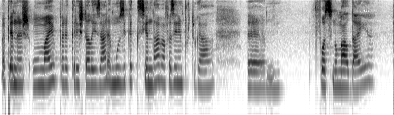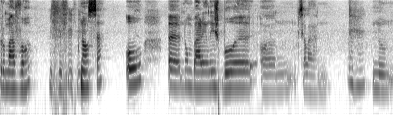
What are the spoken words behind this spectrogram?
Apenas um meio para cristalizar a música que se andava a fazer em Portugal. Um, fosse numa aldeia por uma avó nossa ou uh, num bar em Lisboa ou sei lá uhum. no,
